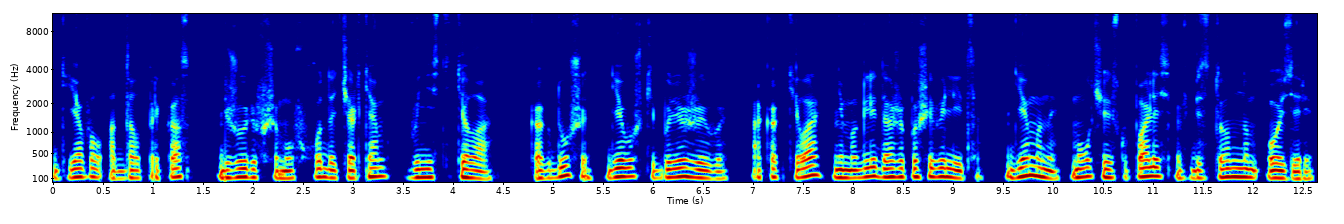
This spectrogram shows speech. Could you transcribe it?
дьявол отдал приказ дежурившему входа чертям вынести тела. Как души, девушки были живы, а как тела не могли даже пошевелиться. Демоны молча искупались в бездонном озере,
